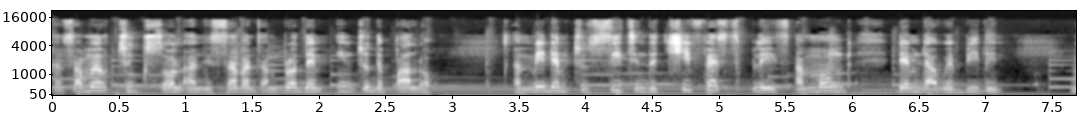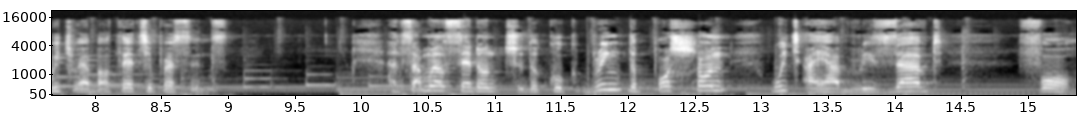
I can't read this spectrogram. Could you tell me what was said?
And Samuel took Saul and his servant and brought them into the parlor and made them to sit in the chiefest place among them that were bidding, which were about 30 persons. And Samuel said unto the cook, Bring the portion which I have reserved for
